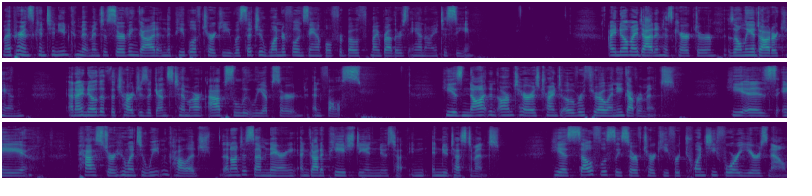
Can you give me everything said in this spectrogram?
My parents' continued commitment to serving God and the people of Turkey was such a wonderful example for both my brothers and I to see. I know my dad and his character, as only a daughter can, and I know that the charges against him are absolutely absurd and false. He is not an armed terrorist trying to overthrow any government. He is a pastor who went to Wheaton College, then on to seminary, and got a PhD in New, in, in New Testament. He has selflessly served Turkey for 24 years now,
